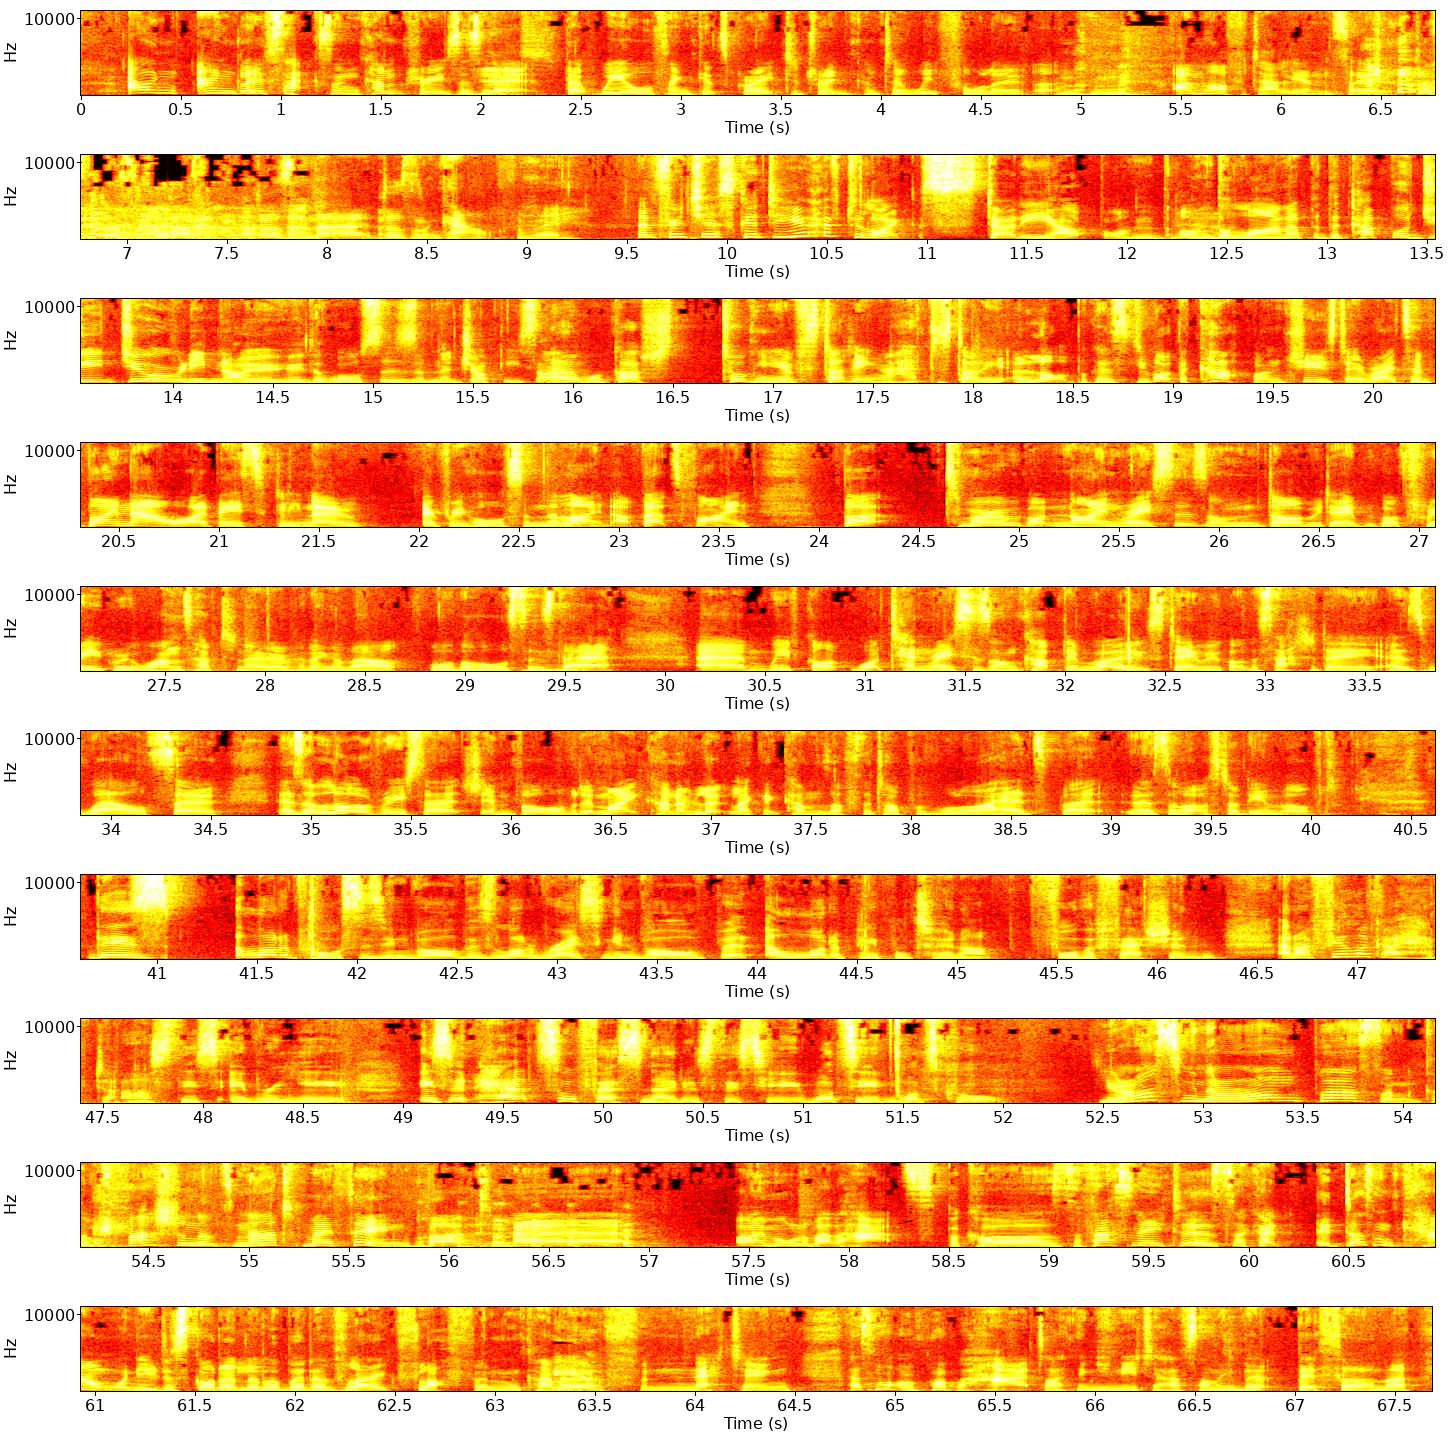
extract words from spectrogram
Anglo-Saxon countries, isn't yes. it? That we all think it's great to drink until we fall over. Mm-hmm. I'm half Italian, so it doesn't, doesn't, doesn't, uh, doesn't count for me. And Francesca, do you have to like study up on yeah. on the lineup of the cup, or do you, do you already know who the horses and the jockeys are? No, well, gosh, talking of studying, I have to study a lot because you've got the cup on Tuesday, right? So by now, I basically know every horse in the lineup. That's fine, but tomorrow we've got nine races on Derby Day. We've got three Group Ones. Have to know everything about all the horses mm. there. Um, we've got what ten races on Cup Day. We've got Oaks Day. We've got the Saturday as well. So there's a lot of research involved. It might kind of look like it comes off the top of all our heads, but there's a lot of study involved. There's a lot of horses involved, there's a lot of racing involved, but a lot of people turn up for the fashion. And I feel like I have to ask this every year. Is it hats or fascinators this year? What's in? What's cool? You're asking the wrong person because fashion is not my thing. But uh, I'm all about the hats because the fascinators, like, I, it doesn't count when you just got a little bit of like fluff and kind yeah. of netting. That's not a proper hat. I think you need to have something a bit, bit firmer.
